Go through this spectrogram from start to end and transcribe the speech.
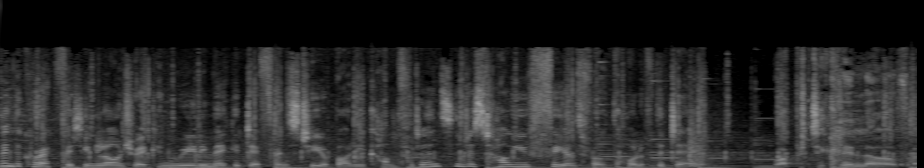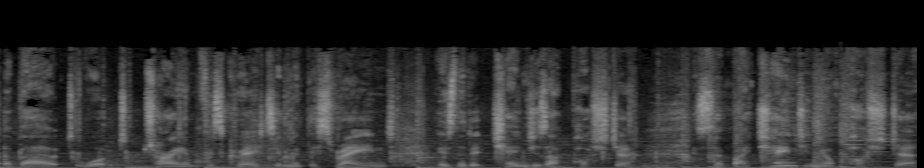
Wearing the correct fitting lingerie can really make a difference to your body confidence and just how you feel throughout the whole of the day. What I particularly love about what Triumph is creating with this range is that it changes our posture. So by changing your posture,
